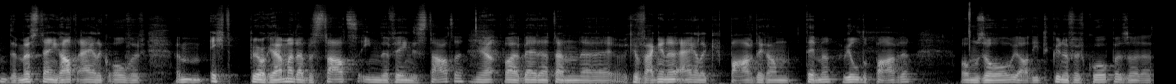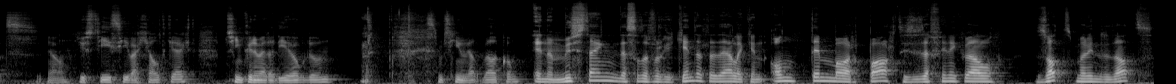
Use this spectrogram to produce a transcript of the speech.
De Mustang gaat eigenlijk over een echt programma dat bestaat in de Verenigde Staten, Ja. waarbij dat dan eh, gevangenen eigenlijk paarden gaan temmen, wilde paarden, om zo ja, die te kunnen verkopen, zodat ja, justitie wat geld krijgt. Misschien kunnen wij dat hier ook doen. Dat is misschien wel welkom. In een Mustang, dat staat ervoor gekend dat het eigenlijk een ontembaar paard is. Dus dat vind ik wel zot, maar inderdaad.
